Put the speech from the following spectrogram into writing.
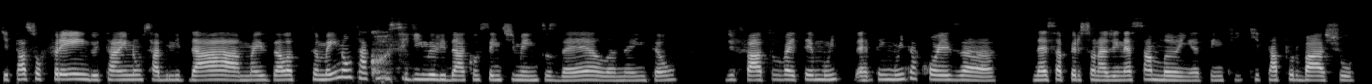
que tá sofrendo e tá e não sabe lidar, mas ela também não tá conseguindo lidar com os sentimentos dela, né? Então, de fato, vai ter muito, é, tem muita coisa nessa personagem, nessa mãe, assim, que, que tá por baixo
